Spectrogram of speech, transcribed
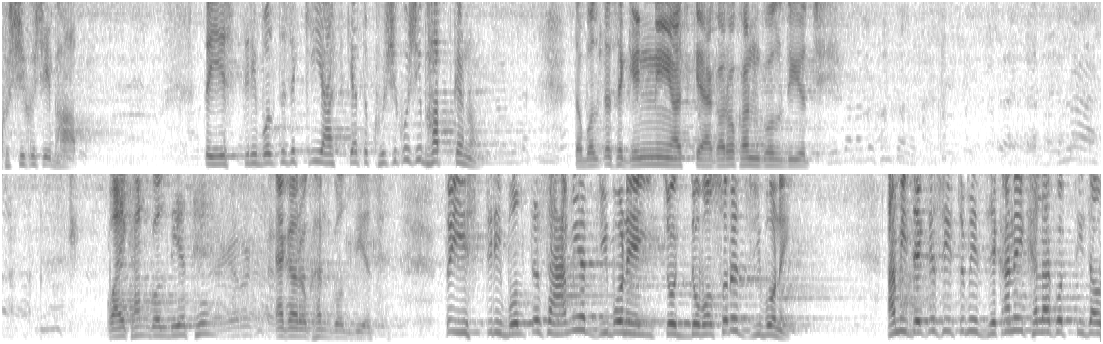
খুশি খুশি ভাব। তো স্ত্রী বলতেছে, কি আজকে এত খুশি খুশি ভাব কেন? তো বলতেছে, গিন্নি, আজকে এগারো খান গোল দিয়েছি। কয়খান গোল দিয়েছে? এগারো খান গোল দিয়েছে। তো স্ত্রী বলতেছে, আমি আর জীবনে এই চোদ্দ বছরের জীবনে আমি দেখেছি তুমি যেখানেই খেলা করতে যাও,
